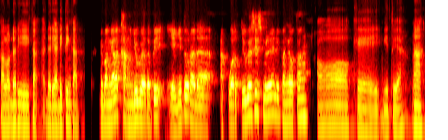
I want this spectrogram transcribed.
Kalau dari dari adik tingkat. Dipanggil Kang juga, tapi ya gitu rada awkward juga sih sebenarnya dipanggil Kang. Oh, Oke, okay. gitu ya. Nah,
